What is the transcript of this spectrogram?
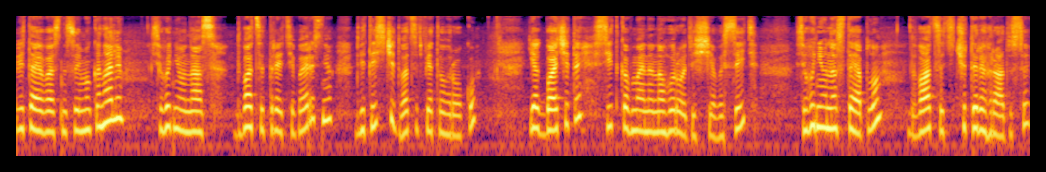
Вітаю вас на своєму каналі. Сьогодні у нас 23 вересня 2025 року. Як бачите, сітка в мене на городі ще висить. Сьогодні у нас тепло, 24 градуси.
